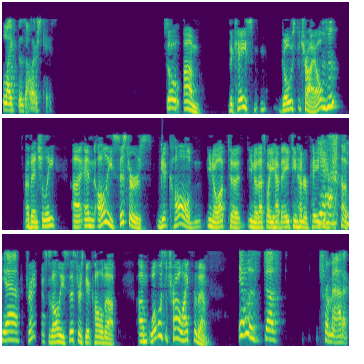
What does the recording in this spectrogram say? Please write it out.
like the Zellers case. So um the case goes to trial mm-hmm. Eventually uh, and all these sisters get called, you know, up to, you know, that's why you have the 1800 pages yeah, of yeah. transcripts because all these sisters get called up. Um, what was the trial like for them? It was just traumatic.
